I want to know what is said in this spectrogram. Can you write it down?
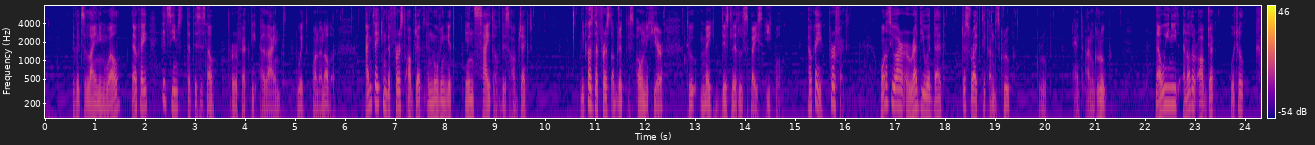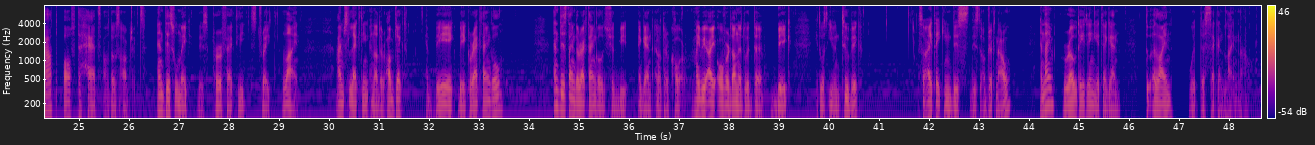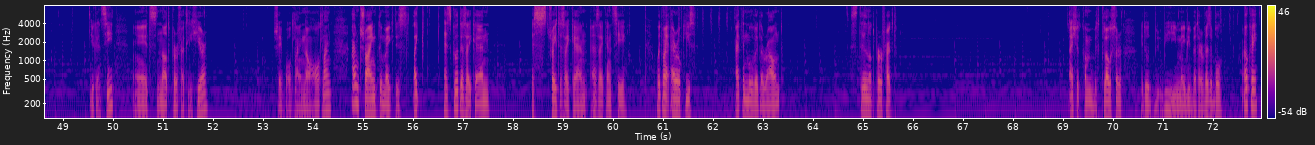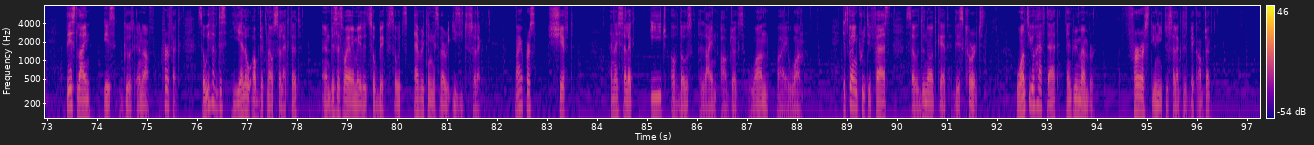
if it's aligning well. Okay, it seems that this is now perfectly aligned with one another. I'm taking the first object and moving it inside of this object because the first object is only here to make this little space equal. Okay, perfect. Once you are ready with that, just right click on this group, group and ungroup. Now we need another object which will cut off the heads of those objects and this will make this perfectly straight line. I'm selecting another object, a big big rectangle and this time the rectangle should be again another color. Maybe I overdone it with the big, it was even too big. So I'm taking this, this object now and I'm rotating it again to align with the second line now. You can see it's not perfectly here. Shape outline, no outline. I'm trying to make this like as good as I can, as straight as I can, as I can see. With my arrow keys, I can move it around Still not perfect. I should come a bit closer. It would be maybe better visible. Okay, this line is good enough. Perfect. So we have this yellow object now selected. And this is why I made it so big. So it's everything is very easy to select. Now I press shift and I select each of those line objects one by one. It's going pretty fast, so do not get discouraged. Once you have that, and remember, first you need to select this big object,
